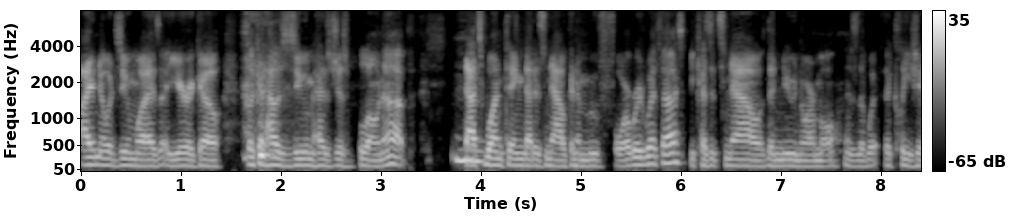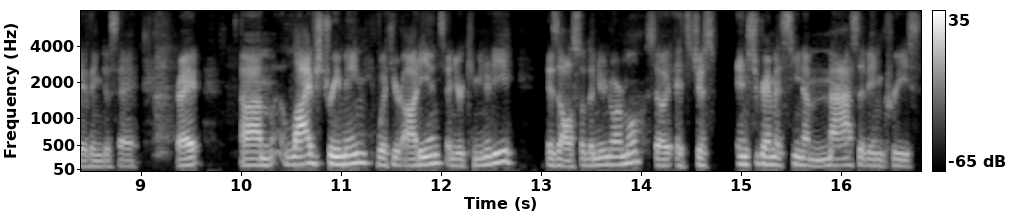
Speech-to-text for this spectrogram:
I didn't know what Zoom was a year ago. Look at how Zoom has just blown up. Mm-hmm. That's one thing that is now going to move forward with us because it's now the new normal, is the, the cliche thing to say, right? Um, live streaming with your audience and your community is also the new normal. So it's just Instagram has seen a massive increase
